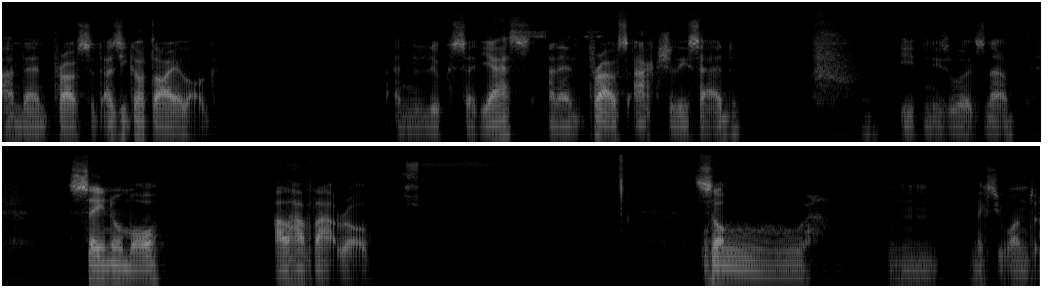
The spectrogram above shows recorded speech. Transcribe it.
and then Prowse said, "Has he got dialogue?" And Lucas said yes, and then Prowse actually said, eating these words now. Say no more. I'll have that role. So Ooh. mm, makes you wonder,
